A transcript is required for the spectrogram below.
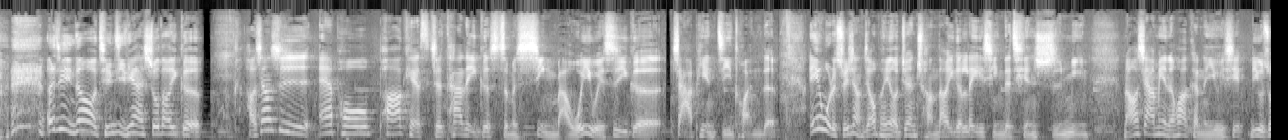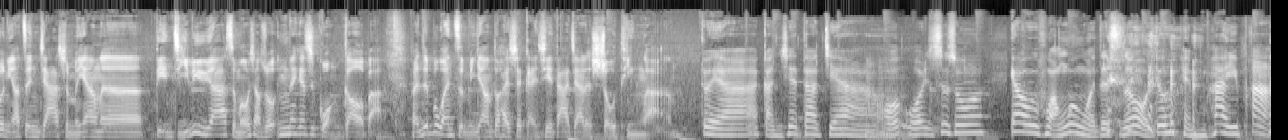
而且你知道，我前几天还收到一个，好像是 Apple Podcast 它的一个什么信吧，我以为是一个诈骗集团的。哎，我的水想交朋友居然闯到一个类型的前十名，然后下面的话可能有一些，例如说你要增加什么样的点击率啊什么，我想说，应该是广告吧。反正不管怎么样，都还是感谢大家的收听啦。对啊，感谢大家。嗯、我我是说。要访问我的时候，我都很害怕。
